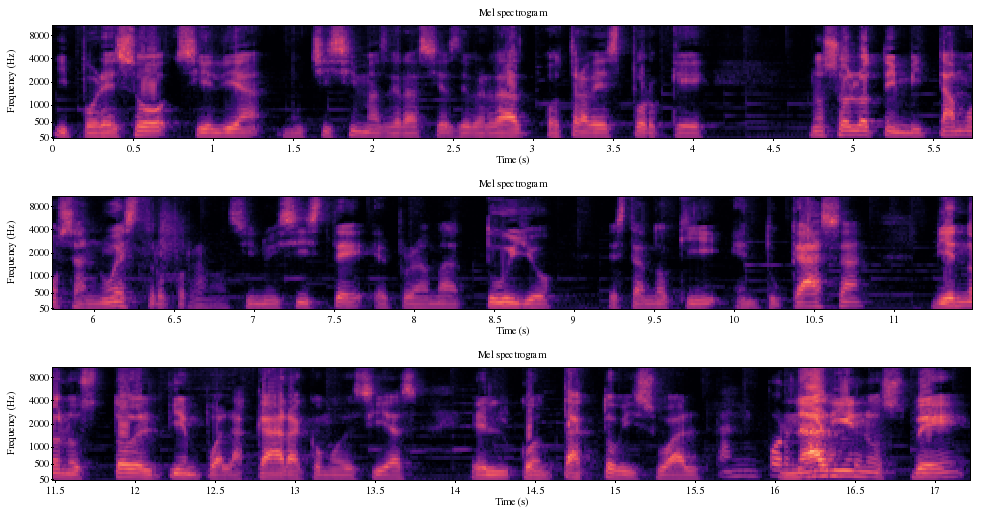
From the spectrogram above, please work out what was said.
Y por eso, Silvia, muchísimas gracias de verdad otra vez porque no solo te invitamos a nuestro programa, sino hiciste el programa tuyo estando aquí en tu casa, viéndonos todo el tiempo a la cara, como decías, el contacto visual. Nadie nos ve,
